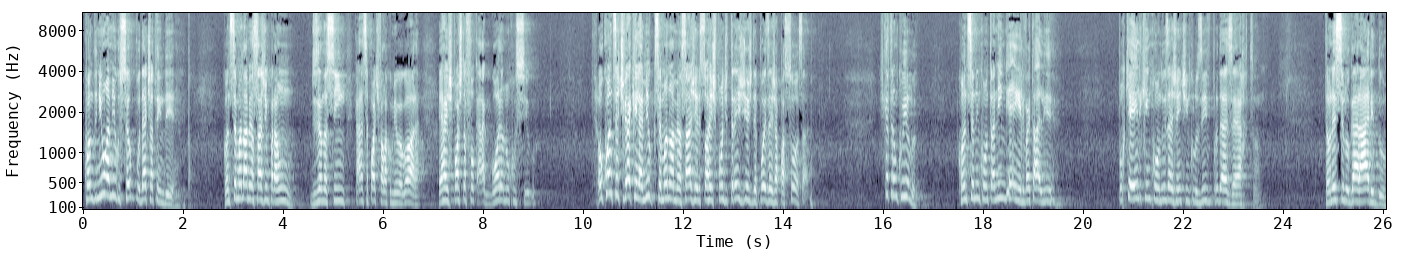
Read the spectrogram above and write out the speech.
quando nenhum amigo seu puder te atender, quando você mandar mensagem para um, dizendo assim, cara, você pode falar comigo agora? E a resposta for, cara, agora eu não consigo. Ou quando você tiver aquele amigo que você manda uma mensagem, ele só responde três dias depois, aí já passou, sabe? Fica tranquilo. Quando você não encontrar ninguém, ele vai estar ali. Porque é ele quem conduz a gente, inclusive, para o deserto. Então, nesse lugar árido,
